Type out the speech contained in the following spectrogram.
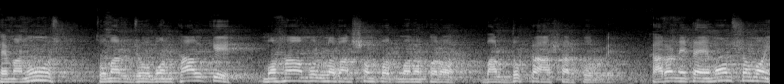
হে মানুষ, তোমার যৌবনকালকে মহামূল্যবান সম্পদ মনে করো, বার্ধক্য আসার করবে কারণ এটা এমন সময়,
